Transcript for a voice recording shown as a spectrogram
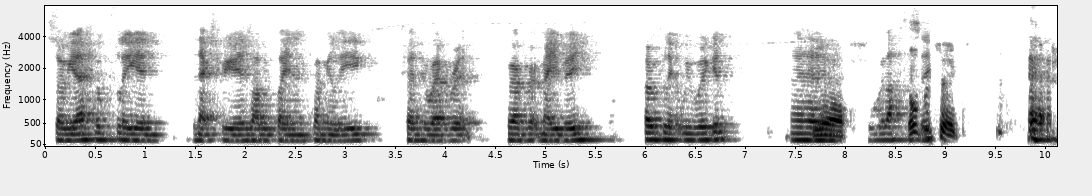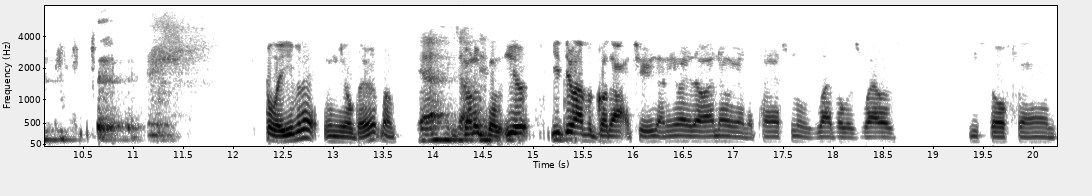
so yeah, hopefully in the next few years I'll be playing in the Premier League for whoever it whoever it may be. Hopefully it'll be Wigan. Um, yes, we'll have to up see. Believe in it, and you'll do it, man. yeah, You've got a exactly. good, you you do have a good attitude anyway, though. I know you're on a personal level as well as and stuff. Um,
